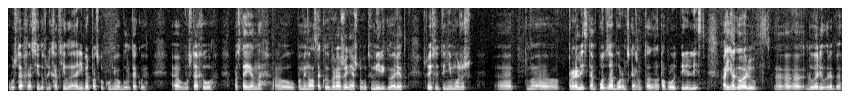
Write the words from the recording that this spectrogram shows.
в устах хасидов Лихатхила Арибер, поскольку у него было такое, в устах его постоянно э, упоминалось такое выражение, что вот в мире говорят, что если ты не можешь э, э, пролезть там под забором, скажем, то надо попробовать перелезть. А я говорю, говорил Рэбе,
